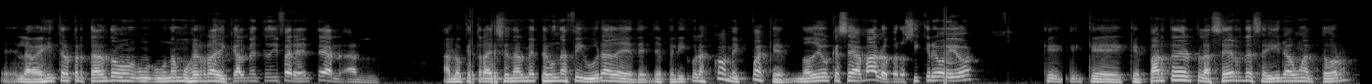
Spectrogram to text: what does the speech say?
la ves interpretando una mujer radicalmente diferente a lo que tradicionalmente es una figura de, de películas cómics. Pues que no digo que sea malo, pero sí creo yo que, parte del placer de seguir a un actor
